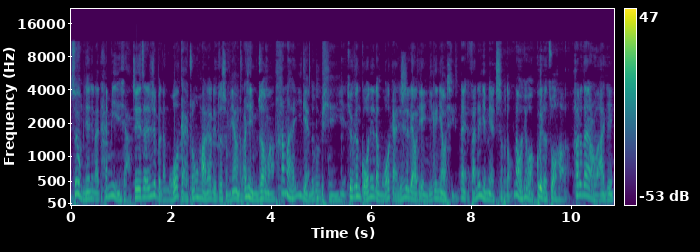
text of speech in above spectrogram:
所以我们今天就来探秘一下这些在日本的魔改中华料理都什么样子。而且你们知道吗？他们还一点都不便宜，就跟国内的魔改日料店一个尿性。哎，反正你们也吃不懂，那我就往贵的做好了。哈喽，大家好，我阿金，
